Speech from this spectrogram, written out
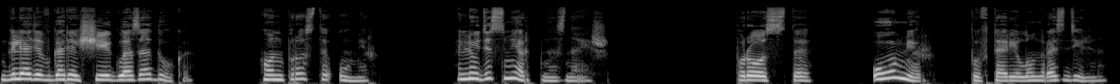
глядя в горящие глаза Дока. «Он просто умер. Люди смертны, знаешь». «Просто умер?» — повторил он раздельно.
